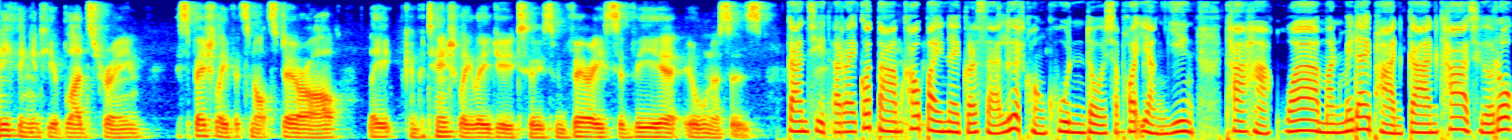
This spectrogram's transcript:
anything into your bloodstream, especially if it's not sterile, can potentially lead you to some very severe illnesses. การฉีดอะไรก็ตามเข้าไปในกระแสเลือดของคุณ โดยเฉพาะอย่างยิ่ง ถ้าหากว่ามันไม่ได้ผ่านการฆ่าเชื้อโรค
